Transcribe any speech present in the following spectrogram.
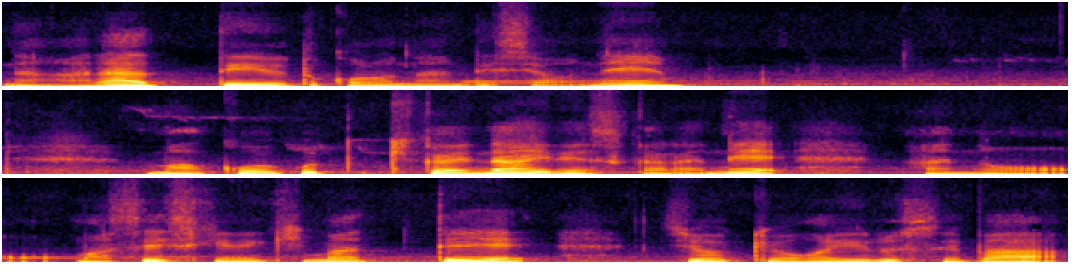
ながらっていうところなんでしょうね。まあこういうこと機会ないですからねあの、まあ、正式に決まって状況が許せば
